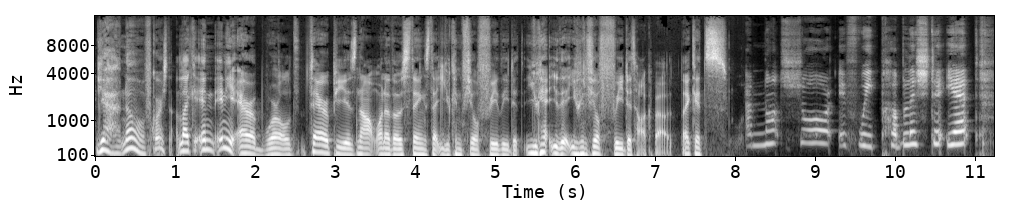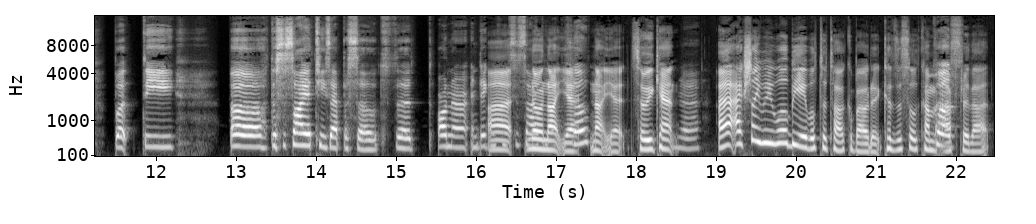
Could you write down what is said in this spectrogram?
yeah, no, of course not. Like in any Arab world, therapy is not one of those things that you can feel freely to you can't that you can feel free to talk about. Like it's I'm not sure if we published it yet, but the uh the society's episode, the honor and dignity Uh, society. no, not yet, episode. not yet. So we can't. Yeah. Uh, actually, we will be able to talk about it because this will come after that.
